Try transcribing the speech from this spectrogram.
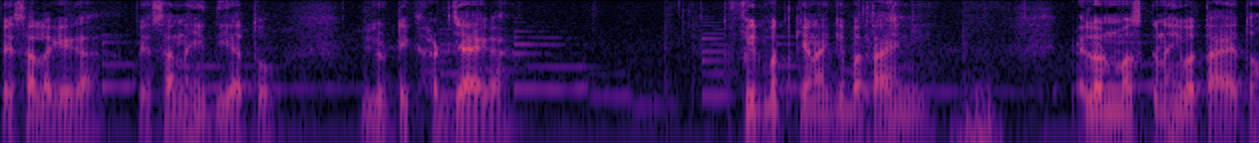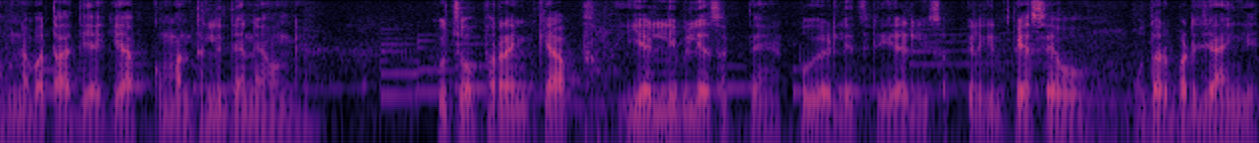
पैसा लगेगा, पैसा नहीं दिया तो ब्लू टिक हट जाएगा। तो फिर मत कहना कि बताए नहीं। एलोन मस्क नहीं बताया तो हमने बता दिया कि आपको मंथली देने होंगे। कुछ ऑफ़र रहेंगे कि आप ईयरली भी ले सकते हैं टू ईयरली थ्री ईयरली सबके, लेकिन पैसे वो उधर बढ़ जाएँगे।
